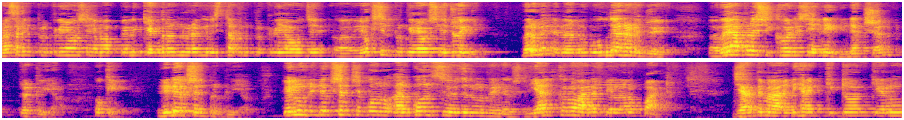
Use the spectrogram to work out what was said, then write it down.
રાસાયણિક પ્રક્રિયાઓ છે, એમાં પેલી કેન્દ્રનું રંગ વિસ્થાપન પ્રક્રિયાઓ છે યોગશીલ પ્રક્રિયાઓ છે જોઈ ગઈ બરાબર? એના ઉદાહરણ જોઈએ. હવે આપણે શીખવાની છે એની રિડક્શન પ્રક્રિયા ઓકે રિડક્શન પ્રક્રિયા પેલું રિડક્શન છે કોનું? આલ્કોહોલ સંયોજનનું રિડક્શન યાદ કરો આને પહેલાનો પાઠ. જ્યારે તમે આલ્ડિહાઇડ, કીટોન કે એનું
